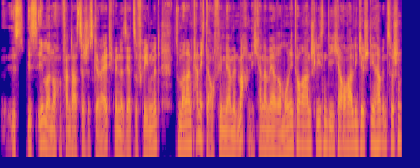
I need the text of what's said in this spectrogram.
ist, ist immer noch ein fantastisches Gerät. Ich bin da sehr zufrieden mit. Zum anderen kann ich da auch viel mehr mitmachen. Ich kann da mehrere Monitore anschließen, die ich ja auch alle hier stehen habe inzwischen.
